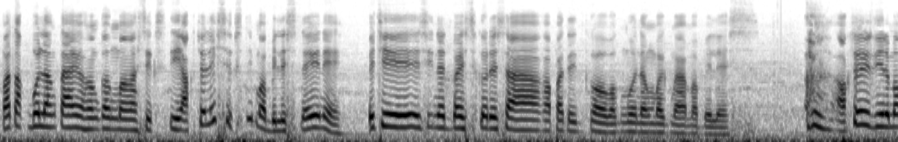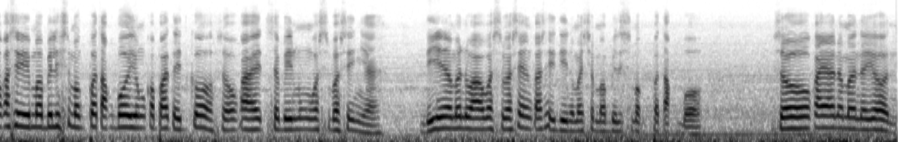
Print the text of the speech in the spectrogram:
Patakbo lang tayo hanggang mga 60. Actually, 60 mabilis na yun eh. Which is, in-advise ko rin sa kapatid ko, wag mo nang magmamabilis. Actually, di naman kasi mabilis magpatakbo yung kapatid ko. So, kahit sabihin mong waswasin niya, di naman wawaswasin kasi di naman siya mabilis magpatakbo. So, kaya naman na yon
